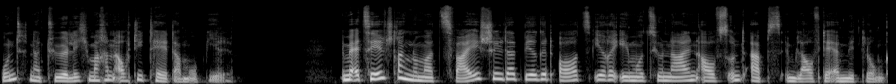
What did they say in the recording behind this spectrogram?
Und natürlich machen auch die Täter mobil. Im Erzählstrang Nummer zwei schildert Birgit Orts ihre emotionalen Aufs und Abs im Lauf der Ermittlung.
